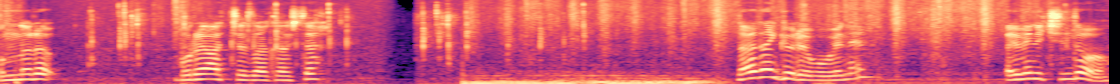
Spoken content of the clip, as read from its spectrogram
Bunları buraya atacağız arkadaşlar. Nereden görüyor bu beni? Evin içinde o.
